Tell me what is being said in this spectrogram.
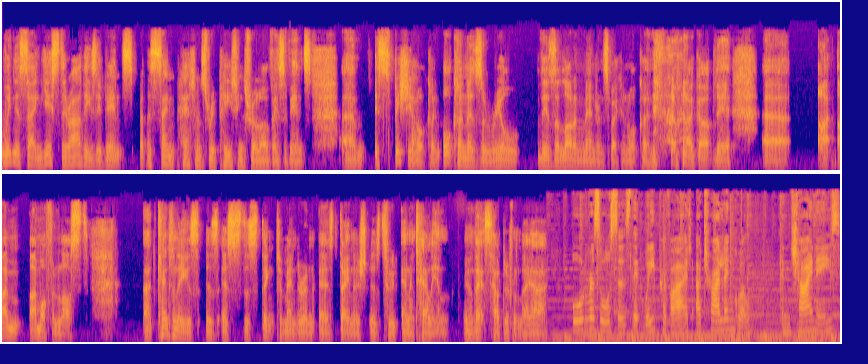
when you're saying yes, there are these events, but the same patterns repeating through a lot of these events, um, especially in Auckland. Auckland is a real. There's a lot of Mandarin spoken in Auckland. when I go up there, uh, I, am I'm, I'm often lost. Uh, Cantonese is as distinct to Mandarin as Danish is to an Italian. You know, that's how different they are. All resources that we provide are trilingual in Chinese,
